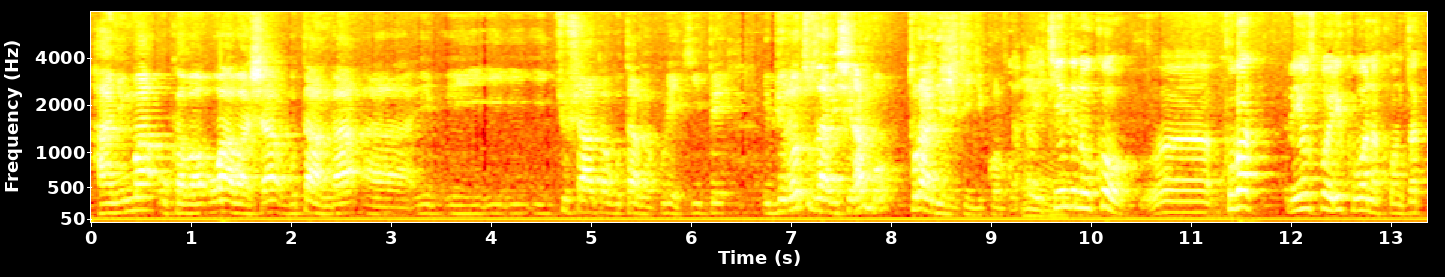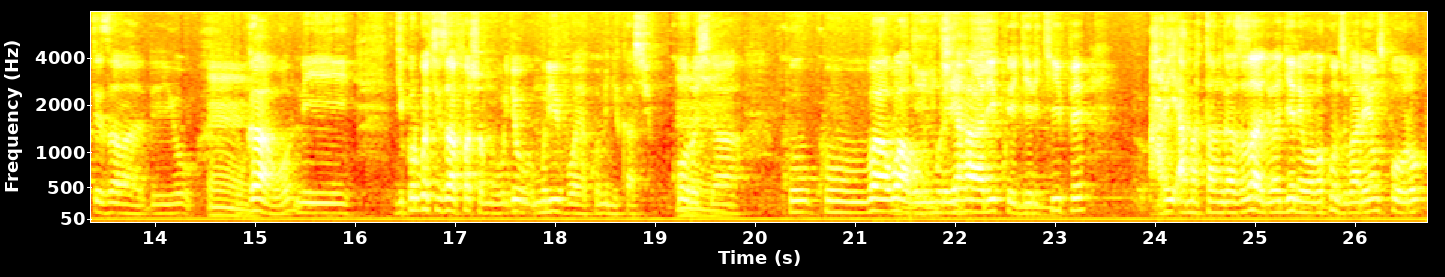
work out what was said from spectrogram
hanyuma ukaba wabasha gutanga i- icyo ushaka gutanga kuri ekipe ibyo rero tuzabishyiramo turangije iki gikorwa. Ikindi ni uko uh, kuba Rayon Sport iri kubona kontakite z'abariyo ubwabo ni igikorwa kizafasha mu buryo muri vo ya communication. Koroshya ku- kuba wabona umureye ahari kwegera ikipe. Hari amatangazo azajya agenewe abakunzi ba Rayon Sport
